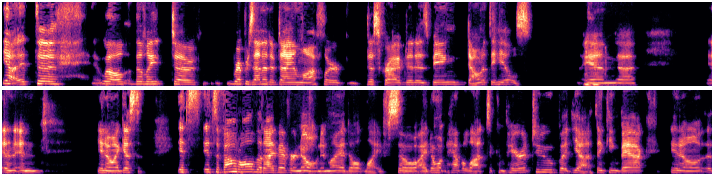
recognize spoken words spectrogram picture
Yeah. It. Uh, well, the late uh, Representative Diane Loeffler described it as being down at the hills, mm-hmm. and uh, and and you know, I guess it's it's about all that I've ever known in my adult life. So I don't have a lot to compare it to, but yeah, thinking back, you know, uh,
